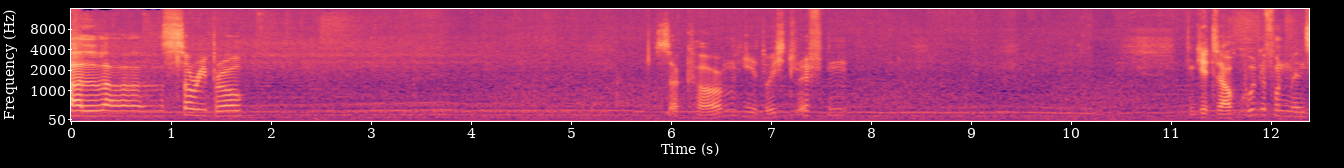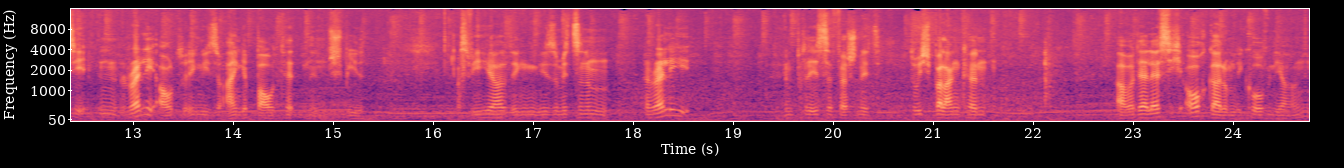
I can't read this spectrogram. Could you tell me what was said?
Hoppala, sorry, Bro. So, komm, hier durchdriften. Ich hätte auch cool gefunden, wenn sie ein Rallye-Auto irgendwie so eingebaut hätten im Spiel. Was wir hier halt irgendwie so mit so einem Rallye-Imprese-Verschnitt durchballern könnten. Aber der lässt sich auch geil um die Kurven jagen.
